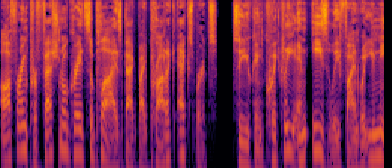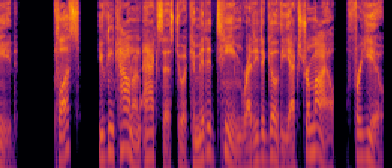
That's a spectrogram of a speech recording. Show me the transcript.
offering professional grade supplies backed by product experts so you can quickly and easily find what you need. Plus, you can count on access to a committed team ready to go the extra mile for you.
